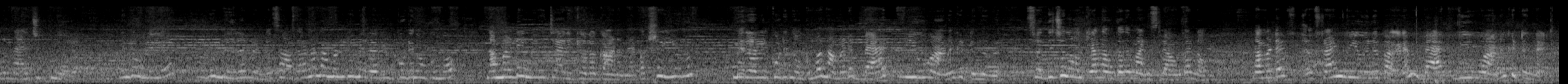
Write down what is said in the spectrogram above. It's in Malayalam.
ആണ് മാജിക് മിറർ ഇതിന്റെ ഉള്ളിൽ ഒരു മിറർ ഉണ്ട്. സാധാരണ നമ്മളൊരു മിററിൽ കൂടി നോക്കുമ്പോൾ നമ്മളുടെ ഇമേജ് ആയിരിക്കുമല്ലോ കാണുന്നത് പക്ഷേ ഈ ഒരു മിററിൽ കൂടി നോക്കുമ്പോൾ നമ്മുടെ ബാക്ക് വ്യൂ ആണ് കിട്ടുന്നത്. ശ്രദ്ധിച്ചു നോക്കിയാൽ നമുക്കത് മനസ്സിലാവും കണ്ടോ നമ്മുടെ ഫ്രണ്ട് വ്യൂവിന് പകരം ബാക്ക് വ്യൂ ആണ് കിട്ടുന്നത്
